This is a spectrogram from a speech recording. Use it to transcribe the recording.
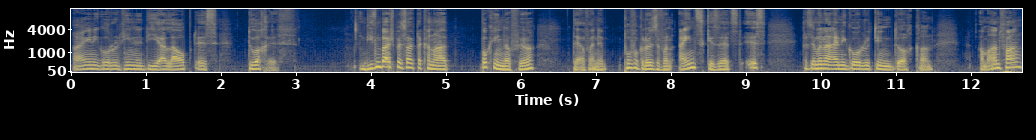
eine Go-Routine, die erlaubt ist, durch ist. In diesem Beispiel sagt der Kanal Booking dafür, der auf eine Puffergröße von 1 gesetzt ist, dass immer nur eine Go-Routine durch kann. Am Anfang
